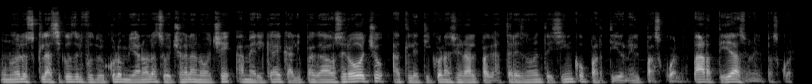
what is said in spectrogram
uno de los clásicos del fútbol colombiano a las 8 de la noche, América de Cali paga 2.08, Atlético Nacional paga 3.95, partido en el Pascual. Partidazo en el Pascual.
